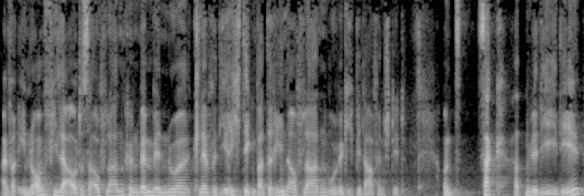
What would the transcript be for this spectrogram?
einfach enorm viele Autos aufladen können, wenn wir nur clever die richtigen Batterien aufladen, wo wirklich Bedarf entsteht. Und zack, hatten wir die Idee,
